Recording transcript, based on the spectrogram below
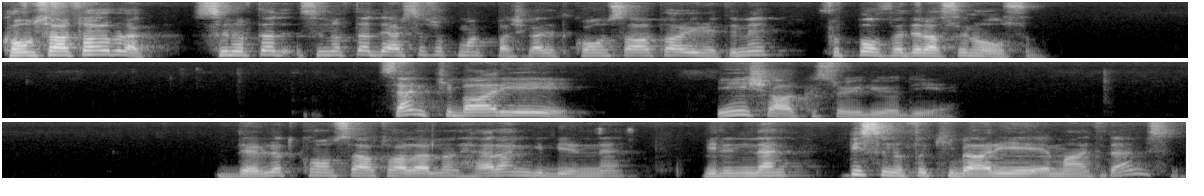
Konservatuarı bırak. Sınıfta sınıfta derse sokmak başka. Hadi konservatuar yönetimi futbol federasyonu olsun. Sen Kibariye'yi iyi şarkı söylüyor diye devlet konservatuarlarından herhangi birine birinden bir sınıfı Kibariye'ye emanet eder misin?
